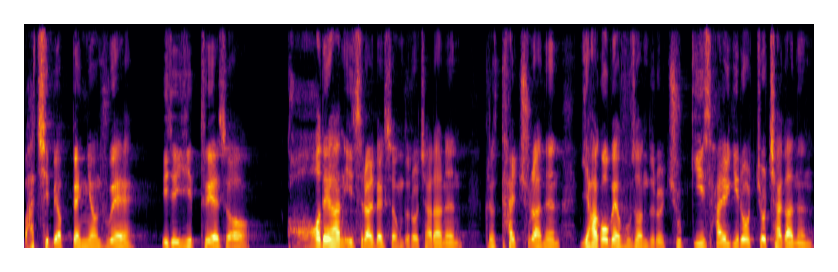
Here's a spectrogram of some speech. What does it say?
마치 몇백 년 후에 이제 이집트에서 거대한 이스라엘 백성들로 자라는 그래서 탈출하는 야곱의 후손들을 죽기 살기로 쫓아가는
